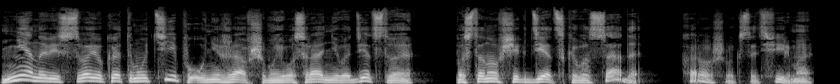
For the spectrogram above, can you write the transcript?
Ненависть свою к этому типу, унижавшему его с раннего детства, постановщик детского сада, хорошего, кстати, фильма,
